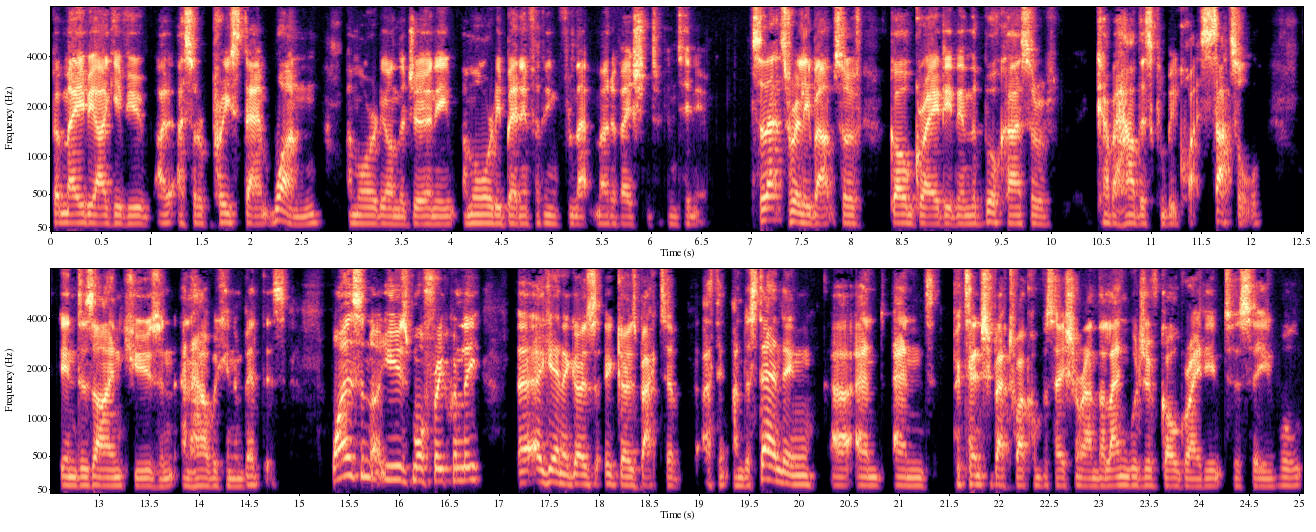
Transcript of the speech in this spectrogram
But maybe I give you, I, I sort of pre-stamp one. I'm already on the journey. I'm already benefiting from that motivation to continue. So that's really about sort of goal gradient. In the book, I sort of cover how this can be quite subtle in design cues and, and how we can embed this. Why is it not used more frequently? Uh, again, it goes it goes back to I think understanding uh, and and potentially back to our conversation around the language of goal gradient to see well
